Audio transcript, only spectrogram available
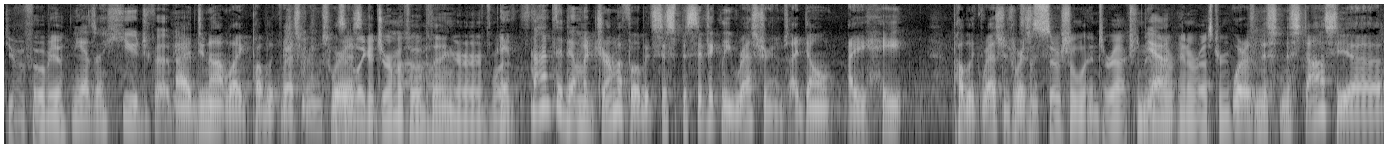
Do you have a phobia? He has a huge phobia. I do not like public restrooms. Is it like a germaphobe thing or what? it's not that I'm a germaphobe. It's just specifically restrooms. I don't. I hate public restrooms. It's Whereas the social interaction Yeah. in, a, in a restroom. Whereas Nas- Nastassia,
